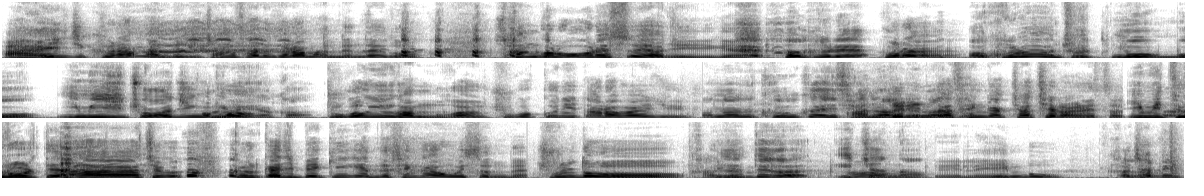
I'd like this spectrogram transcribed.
아니지 그러면 안 되지 장사를 그러면 안 된다 해도 산걸 오래 써야지 이게 아, 그래? 그래 아, 그러면 좋, 뭐, 뭐, 이미지 좋아진 김에 엄마 약간. 주걱이 가면 뭐가 주걱 끈이 따라가야지 아, 나는 그것까지 생각 안 안 드린다 해봤는데. 생각 자체를 안 했어 이미 들어올 때아 저거 끈까지 뺏기겠는데 생각하고 있었는데 줄도 가격대가 있지 않나? 어, 이 레인보우 어차피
